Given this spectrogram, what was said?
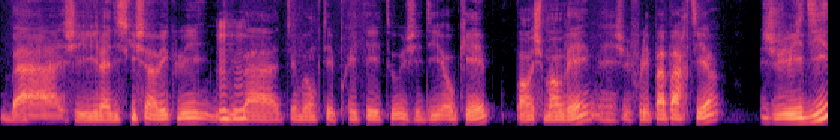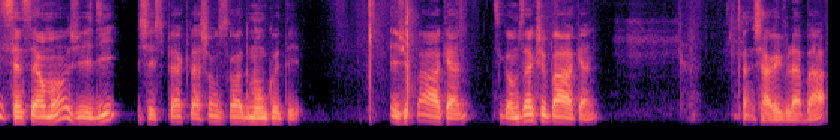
Bah, j'ai eu la discussion avec lui. Il me dit, Mhm. bah, t'es bon que t'es prêté et tout. J'ai dit, OK, bon, je m'en vais, mais je ne voulais pas partir. Je lui ai dit, sincèrement, je lui ai dit, j'espère que la chance sera de mon côté. Et je pars à Cannes. C'est comme ça que je pars à Cannes. Quand j'arrive là-bas,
